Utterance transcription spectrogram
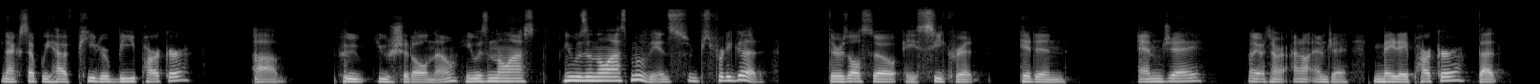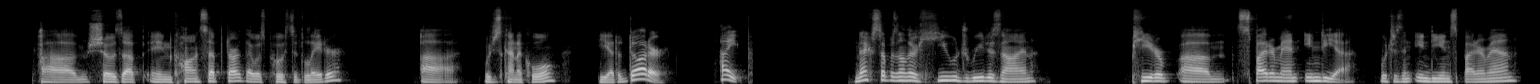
Next up, we have Peter B. Parker. Uh, who you should all know. He was in the last he was in the last movie. It's, it's pretty good. There's also a secret hidden MJ, like sorry, not MJ, Mayday Parker that um, shows up in concept art that was posted later, uh, which is kind of cool. He had a daughter, Hype. Next up is another huge redesign. Peter um, Spider-Man India, which is an Indian Spider-Man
